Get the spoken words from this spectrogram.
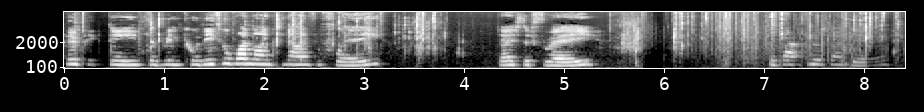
Who picked these? They're really cool. These are one ninety nine for free. There's the free. The back looks like this.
